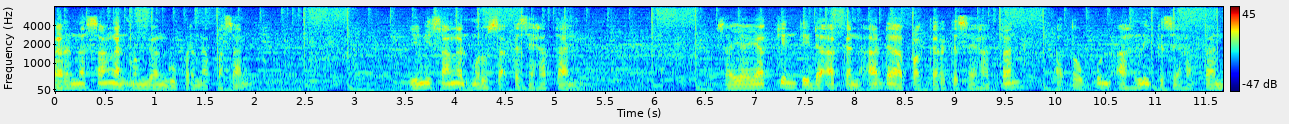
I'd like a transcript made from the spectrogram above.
karena sangat mengganggu pernapasan. Ini sangat merusak kesehatan. Saya yakin tidak akan ada pakar kesehatan ataupun ahli kesehatan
